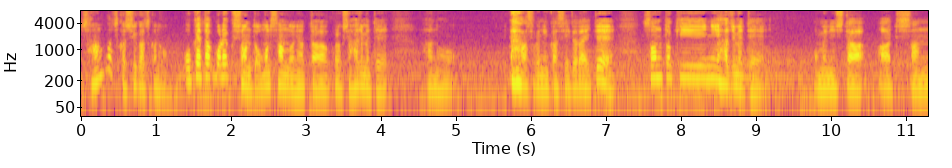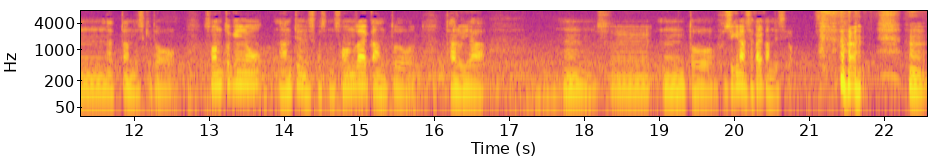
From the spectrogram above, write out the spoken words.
3月か4月かな。オケタコレクションと表参道にあったコレクション初めて、あの、遊びに行かせていただいて、その時に初めてお目にしたアーティストさんだったんですけど、その時の、なんていうんですか、その存在感と、たるや、うん、すうんと、不思議な世界観ですよ。うん。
